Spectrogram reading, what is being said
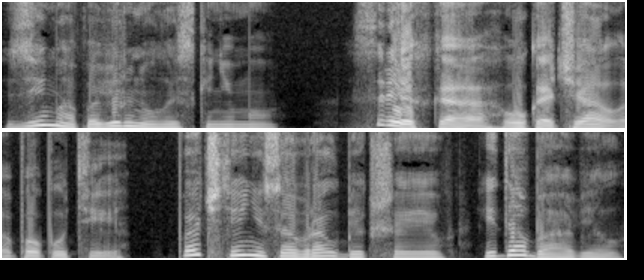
Зима повернулась к нему. Слегка укачала по пути. Почти не соврал Бекшеев и добавил.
